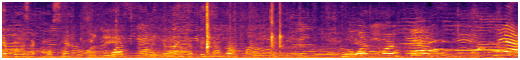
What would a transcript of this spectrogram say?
ya pones a como sea. Who wants more this? Mira,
